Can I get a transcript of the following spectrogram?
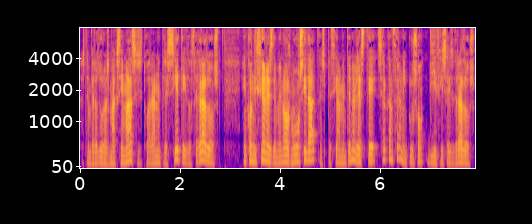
Las temperaturas máximas se situarán entre 7 y 12 grados. En condiciones de menor nubosidad, especialmente en el este, se alcanzarán incluso 16 grados.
